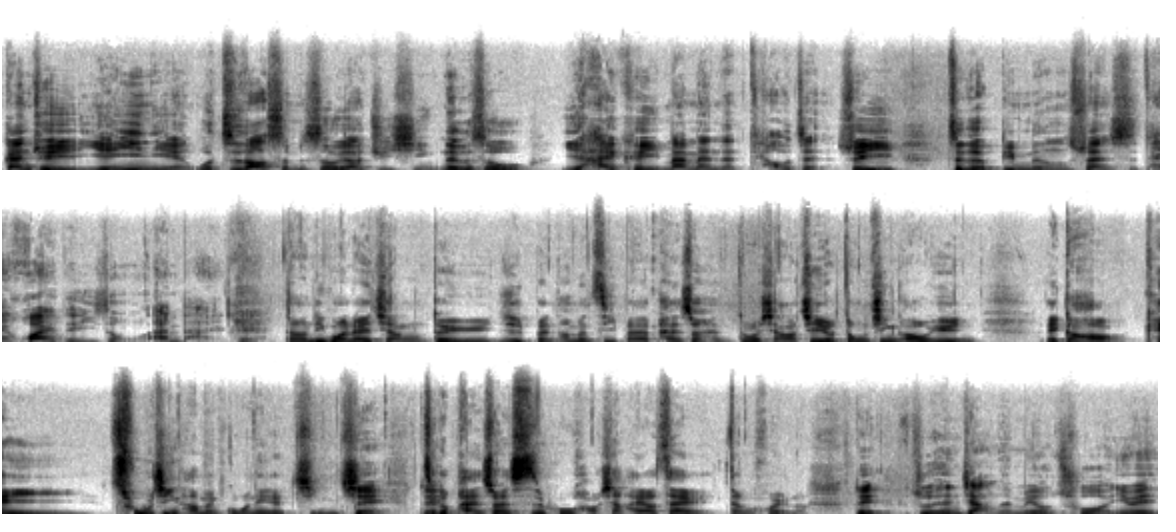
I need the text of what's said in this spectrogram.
干脆延一年，我知道什么时候要举行，那个时候也还可以慢慢的调整。所以这个并不能算是太坏的一种安排。对，当然另外来讲，对于日本他们自己本来盘算很多，想要借由东京奥运。哎，刚好可以促进他们国内的经济。对，这个盘算似乎好像还要再等会了。对，主持人讲的没有错，因为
